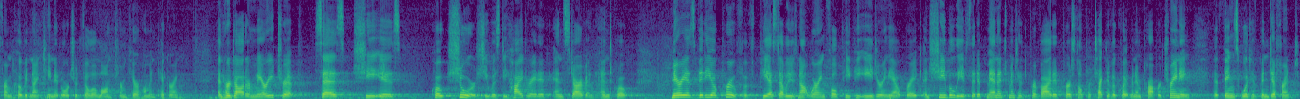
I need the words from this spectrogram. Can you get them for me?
from COVID-19 at Orchard Villa Long-Term Care Home in Pickering. And her daughter, Mary Tripp, says she is, quote, sure she was dehydrated and starving, end quote. Mary has video proof of PSWs not wearing full PPE during the outbreak, and she believes that if management had provided personal protective equipment and proper training, that things would have been different.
